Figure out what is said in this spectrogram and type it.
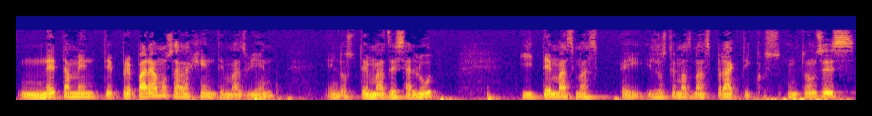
netamente, preparamos a la gente más bien en los temas de salud y temas más, eh, los temas más prácticos. Entonces,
